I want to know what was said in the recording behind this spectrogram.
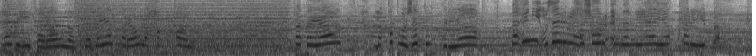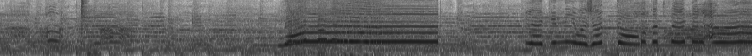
هذه فراولة لدي الفراولة حقا. فتيات لقد وجدت الترياق. دعيني أجرب. أشعر أن النهاية قريبة. لا لكني وجدته لقد فات الأوان.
